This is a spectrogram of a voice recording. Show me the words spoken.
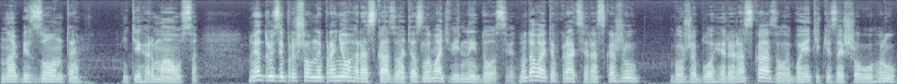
на Бізонте і Тігермауса. Ну, я, друзі, прийшов не про нього розказувати, а зливати вільний досвід. Ну, давайте вкратце розкажу, бо вже блогери розказували, бо я тільки зайшов у гру.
